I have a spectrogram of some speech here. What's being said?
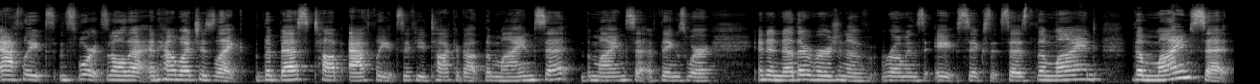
athletes and sports and all that and how much is like the best top athletes if you talk about the mindset, the mindset of things where in another version of Romans 8 6, it says, The mind, the mindset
